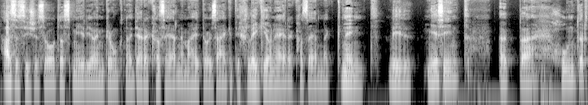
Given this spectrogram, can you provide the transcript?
also es ist ja so, dass wir ja im Grunde genommen in dieser Kaserne, man hat uns eigentlich Legionäre Kaserne genannt, weil wir sind etwa 100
